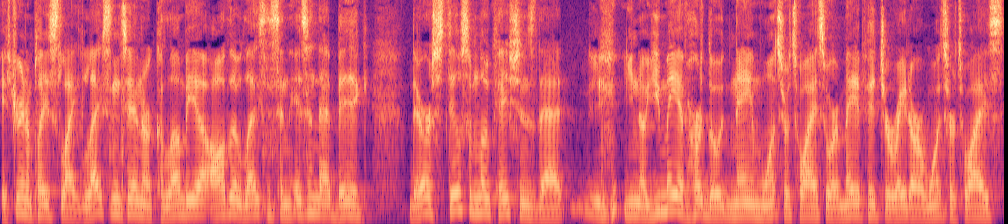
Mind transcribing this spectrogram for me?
if you're in a place like Lexington or Columbia, although Lexington isn't that big, there are still some locations that you know you may have heard the name once or twice, or it may have hit your radar once or twice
